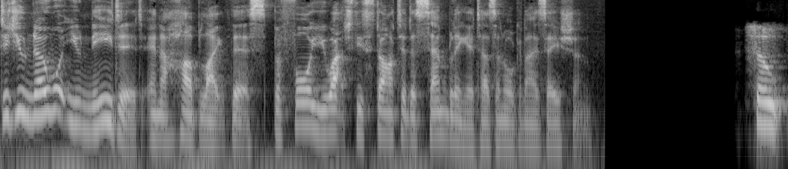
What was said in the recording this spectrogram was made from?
Did you know what you needed in a hub like this before you actually started assembling it as an organization? So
